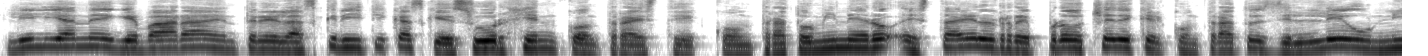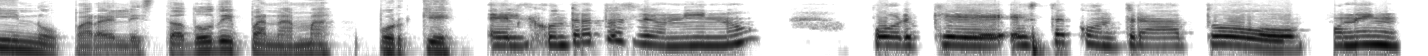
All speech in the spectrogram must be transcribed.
Liliane Guevara, entre las críticas que surgen contra este contrato minero está el reproche de que el contrato es leonino para el Estado de Panamá. ¿Por qué? El contrato es leonino porque este contrato pone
